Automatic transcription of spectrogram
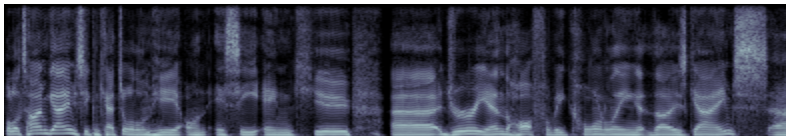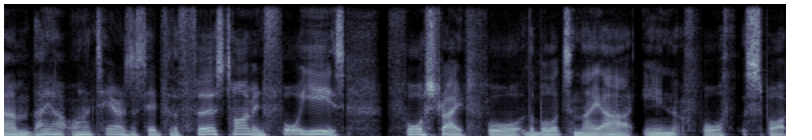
Bullets home games. You can catch all of them here on SENQ. Uh, Drury and the Hoff will be calling those games. Um, they are on a tear, as I said, for the first time in four years, four straight for the Bullets, and they are in fourth spot.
